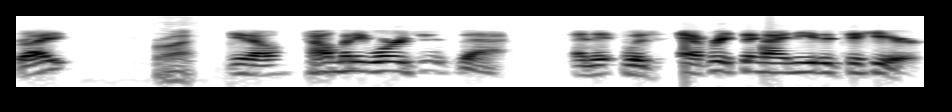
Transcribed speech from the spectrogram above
right? Right. You know, how many words is that? And it was everything I needed to hear.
